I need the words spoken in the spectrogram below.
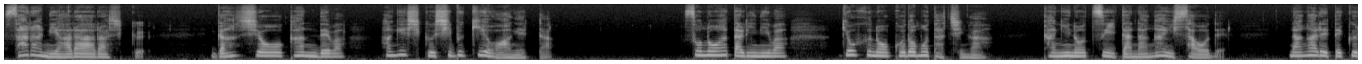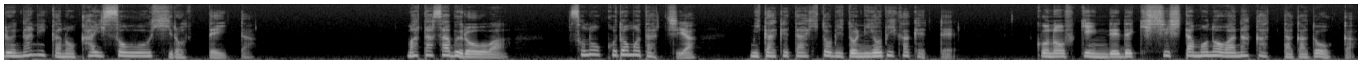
さらに荒々しく岩礁を噛んでは激しくしぶきを上げた。その辺りには漁夫の子供たちが鍵のついた長い竿で流れてくる何かの海藻を拾っていた。又三郎はその子供たちや見かけた人々に呼びかけてこの付近で溺死したものはなかったかどうか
